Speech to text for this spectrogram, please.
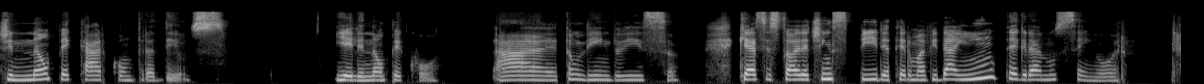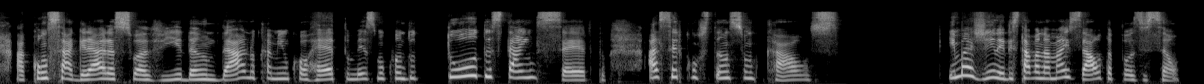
de não pecar contra Deus. E ele não pecou. Ah, é tão lindo isso. Que essa história te inspire a ter uma vida íntegra no Senhor, a consagrar a sua vida, a andar no caminho correto, mesmo quando tudo está incerto, a circunstância um caos. Imagina, ele estava na mais alta posição.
